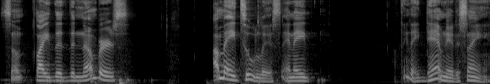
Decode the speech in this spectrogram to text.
some like the the numbers I made two lists and they think they damn near the same.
